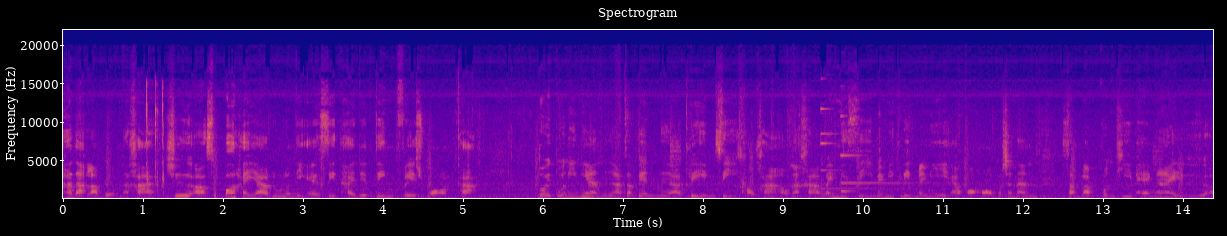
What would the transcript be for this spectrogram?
ฮาดะลาโบนะคะ ชื่อ Super Hyaluronic Acid Hydrating Face Wash ค่ะโดยตัวนี้เนี่ยเนื้อจะเป็นเนื้อครีมสีขาวๆนะคะ ไม่มีสีไม่มีกลิ่นไม่มีแอลกอฮอล์เพราะฉะนั้นสำหรับคนที่แพ้ง่ายหรืออ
